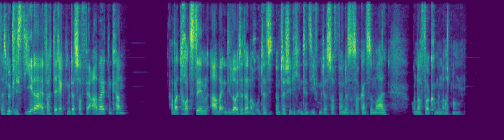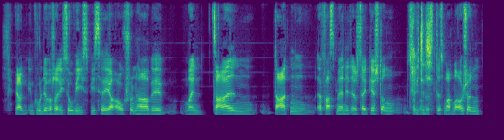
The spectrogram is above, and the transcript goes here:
dass möglichst jeder einfach direkt mit der Software arbeiten kann. Aber trotzdem arbeiten die Leute dann auch unter, unterschiedlich intensiv mit der Software und das ist auch ganz normal und auch vollkommen in Ordnung. Ja, im Grunde wahrscheinlich so, wie ich es bisher ja auch schon habe. Mein Zahlen, Daten erfasst man ja nicht erst seit gestern, sondern das, das machen wir auch schon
